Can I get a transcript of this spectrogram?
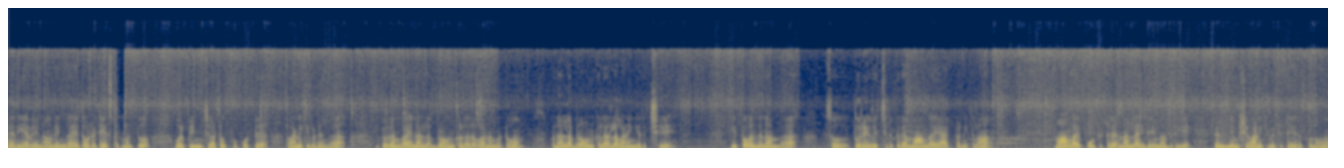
நிறைய வேணாம் வெங்காயத்தோட டேஸ்ட்டுக்கு மட்டும் ஒரு பிஞ்சாட்டு உப்பு போட்டு வணக்கி விடுங்க. இப்போ வெங்காயம் நல்லா ப்ரௌன் கலரை வணங்கட்டும். இப்போ நல்லா ப்ரௌன் கலரில் வணங்கிருச்சு. இப்போ வந்து நம்ம ஸோ துருவி வச்சுருக்கிற மாங்காய் ஆட் பண்ணிக்கலாம். மாங்காய் போட்டுட்டு நல்லா இதே மாதிரி ரெண்டு நிமிஷம் வணக்கி விட்டுட்டே இருக்கணும்.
